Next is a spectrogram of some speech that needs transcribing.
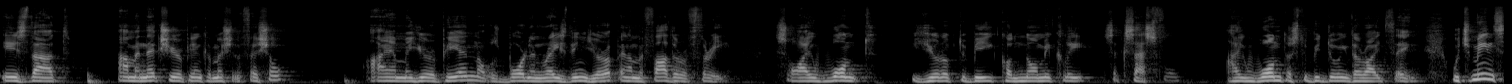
is that I'm an ex-European Commission official. I am a European. I was born and raised in Europe, and I'm a father of three. So I want Europe to be economically successful. I want us to be doing the right thing, which means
